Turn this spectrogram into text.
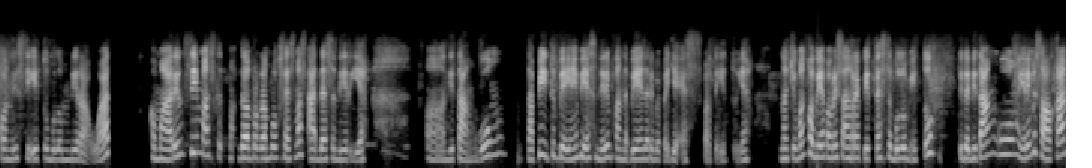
kondisi itu belum dirawat, kemarin sih mas dalam program puskesmas ada sendiri ya uh, ditanggung, tapi itu biayanya biaya sendiri bukan biaya dari BPJS seperti itu ya. Nah, cuman kalau biaya pemeriksaan rapid test sebelum itu tidak ditanggung. Jadi misalkan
